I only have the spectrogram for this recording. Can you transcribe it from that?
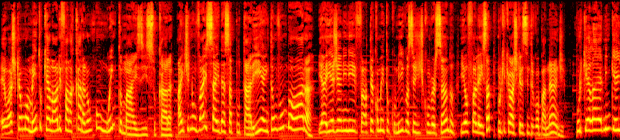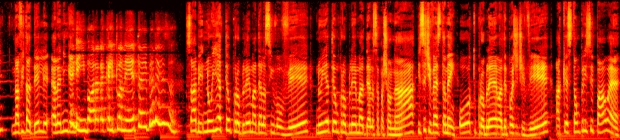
eu acho que é o momento que ela olha e fala: Cara, não aguento mais isso, cara. A gente não vai sair dessa putaria, então vambora. E aí a Janine até comentou comigo, assim, a gente conversando, e eu falei: Sabe por que eu acho que ele se entregou pra Nandi? Porque ela é ninguém. Na vida dele, ela é ninguém. Ele ia embora daquele planeta e beleza. Sabe? Não ia ter o problema dela se envolver, não ia ter um problema dela se apaixonar. E se tivesse também outro problema, depois a gente vê. A questão principal é,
